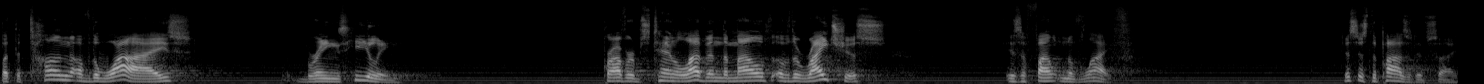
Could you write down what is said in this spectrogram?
But the tongue of the wise brings healing. Proverbs 10, 11. The mouth of the righteous is a fountain of life. This is the positive side.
